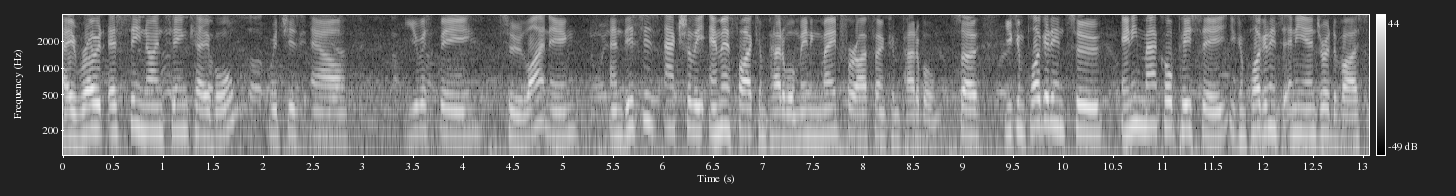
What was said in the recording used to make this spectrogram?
a Rode SC19 cable, which is our USB to Lightning, and this is actually MFI compatible, meaning made for iPhone compatible. So you can plug it into any Mac or PC, you can plug it into any Android device,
